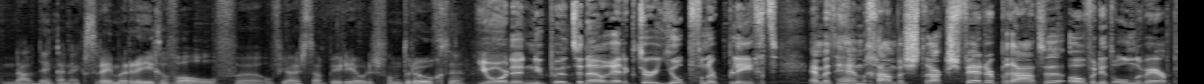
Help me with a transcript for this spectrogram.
nou, denk aan extreme regenval of, eh, of juist aan periodes van droogte. Je hoorde nu.nl-redacteur Job van der Plicht. En met hem gaan we straks verder praten over dit onderwerp.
